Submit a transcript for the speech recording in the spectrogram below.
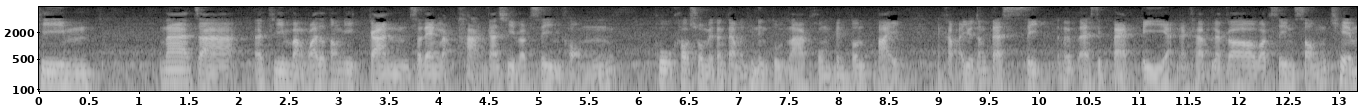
ทีมน่าจะทีมหวังว่าจะต้องมีการแสดงหลักฐานการฉีดวัคซีนของผู้เข้าชมตั้งแต่วันที่ 1 ตุลาคมเป็นต้นไปนะครับอายุตั้งแต่10ตั้งแต่ 18 ปีนะครับแล้วก็วัคซีน 2 เข็ม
